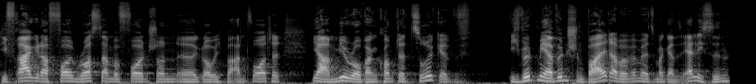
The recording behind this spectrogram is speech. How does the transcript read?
die Frage nach vollem Roster haben wir vorhin schon, äh, glaube ich, beantwortet. Ja, Miro, wann kommt er zurück? Ich würde mir ja wünschen bald, aber wenn wir jetzt mal ganz ehrlich sind,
